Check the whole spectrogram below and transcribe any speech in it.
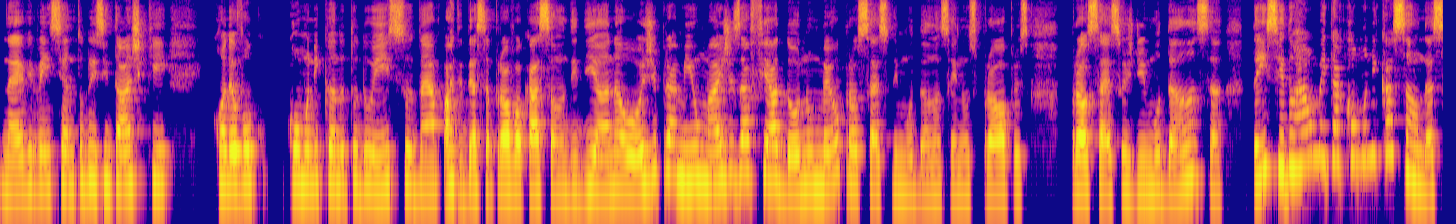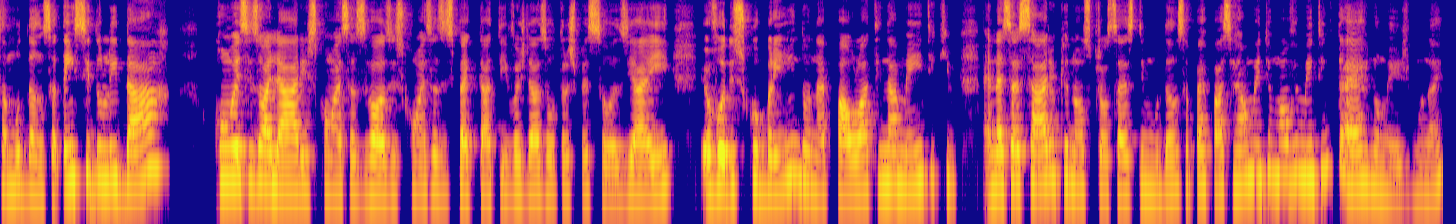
né, vivenciando tudo isso. Então, acho que quando eu vou comunicando tudo isso, né, a partir dessa provocação de Diana, hoje para mim o mais desafiador no meu processo de mudança e nos próprios processos de mudança tem sido realmente a comunicação dessa mudança, tem sido lidar com esses olhares, com essas vozes, com essas expectativas das outras pessoas. E aí eu vou descobrindo, né, paulatinamente, que é necessário que o nosso processo de mudança perpasse realmente um movimento interno mesmo, né?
